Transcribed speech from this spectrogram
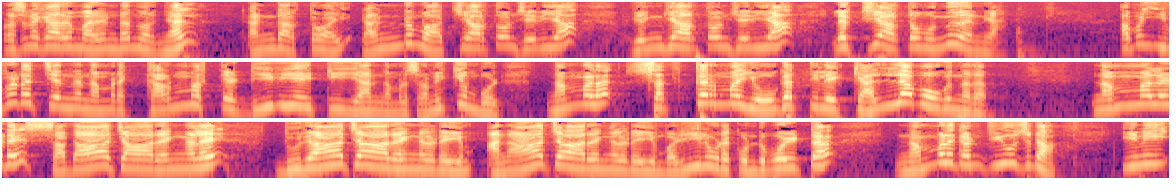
പ്രശ്നക്കാരൻ വരണ്ടെന്ന് പറഞ്ഞാൽ രണ്ടർത്ഥമായി. രണ്ടും വാച്യാർത്ഥവും ശരിയാ വ്യംഗ്യാർത്ഥവും ശരിയാ ലക്ഷ്യാർത്ഥവും ഒന്ന് തന്നെയാ. അപ്പൊ ഇവിടെ ചെന്ന് നമ്മുടെ കർമ്മത്തെ ഡീവിയേറ്റ് ചെയ്യാൻ നമ്മൾ ശ്രമിക്കുമ്പോൾ നമ്മൾ സത്കർമ്മ യോഗത്തിലേക്കല്ല പോകുന്നത്. നമ്മളുടെ സദാചാരങ്ങളെ ദുരാചാരങ്ങളുടെയും അനാചാരങ്ങളുടെയും വഴിയിലൂടെ കൊണ്ടുപോയിട്ട് നമ്മൾ കൺഫ്യൂസ്ഡാ ഇനി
